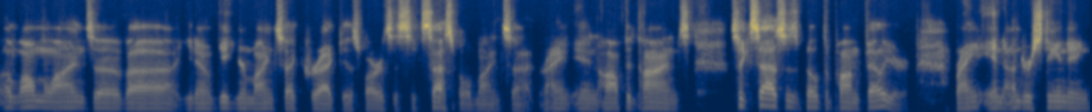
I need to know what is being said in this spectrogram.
along the lines of uh, you know get your mindset correct as far as a successful mindset right and oftentimes success is built upon failure right and understanding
